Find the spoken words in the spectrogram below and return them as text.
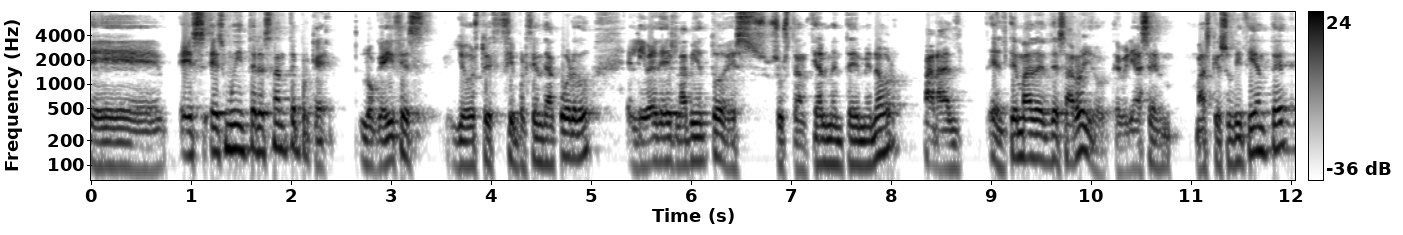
eh, es, es muy interesante porque lo que dices, yo estoy 100% de acuerdo, el nivel de aislamiento es sustancialmente menor. Para el, tema del desarrollo debería ser más que suficiente.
